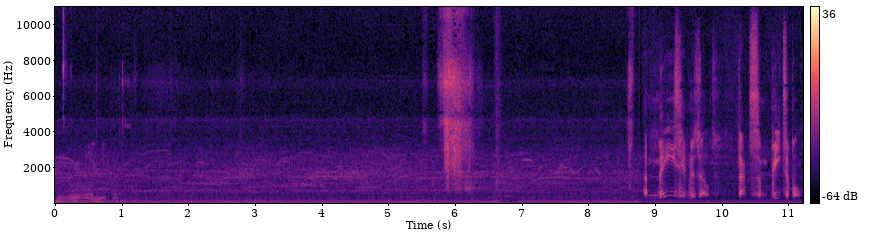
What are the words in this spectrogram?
Hmm. Amazing result. That's unbeatable.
